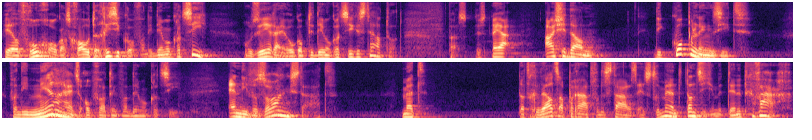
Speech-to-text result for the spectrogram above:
heel vroeg ook als grote risico van die democratie. Hoezeer hij ook op die democratie gesteld wordt. Was. Dus nou ja, als je dan die koppeling ziet van die meerderheidsopvatting van democratie en die verzorgingsstaat met dat geweldsapparaat van de staat als instrument, dan zie je meteen het gevaar.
